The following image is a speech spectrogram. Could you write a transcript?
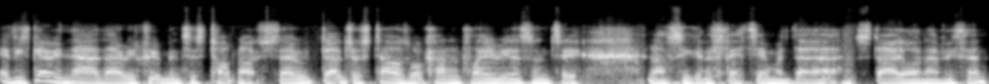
If he's going there, their recruitment is top notch. So that just tells what kind of player he is, isn't he? And obviously going to fit in with their style and everything.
